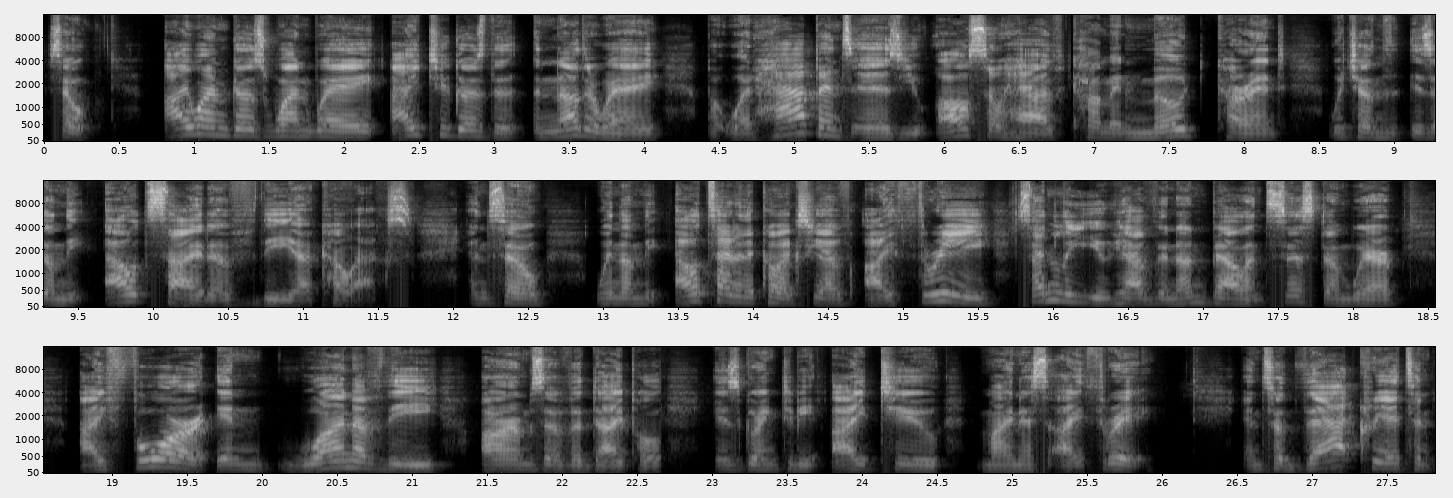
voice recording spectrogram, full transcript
So I1 goes one way, I2 goes the another way, but what happens is you also have common mode current, which is on the outside of the uh, coax. And so when on the outside of the coax you have I3, suddenly you have an unbalanced system where I4 in one of the arms of a dipole is going to be I2 minus I3. And so that creates an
